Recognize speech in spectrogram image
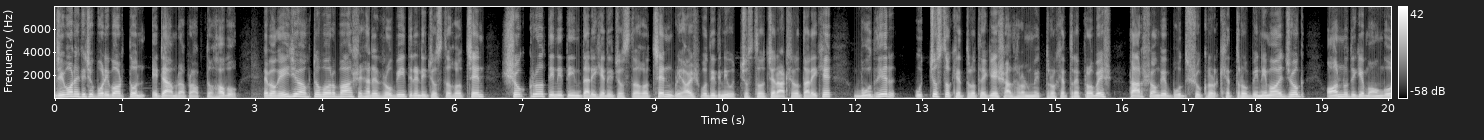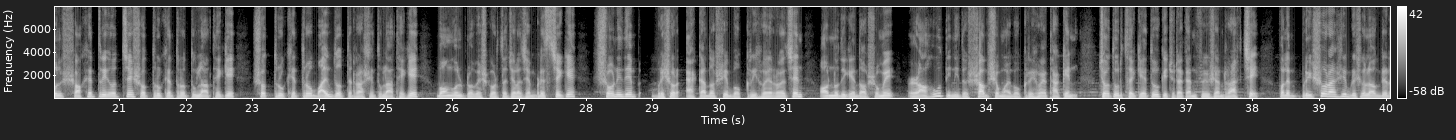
জীবনে কিছু পরিবর্তন, এটা আমরা প্রাপ্ত হব। এবং এই যে অক্টোবর মাস, সেখানে রবি তিনি নিচস্থ হচ্ছেন শুক্র, তিনি তিন তারিখে নিচস্থ হচ্ছেন, বৃহস্পতি তিনি উচ্চস্থ হচ্ছেন আঠেরো তারিখে। বুধের উচ্চস্থ ক্ষেত্র থেকে সাধারণ মিত্র ক্ষেত্রে প্রবেশ, তার সঙ্গে বুধ শুক্রর ক্ষেত্র বিনিময় যোগ। অন্যদিকে মঙ্গল সক্ষেত্রী হচ্ছে শত্রুক্ষেত্র তুলা থেকে শত্রুক্ষেত্র বায়ুদত্তের রাশি তুলা থেকে। মঙ্গল প্রবেশ করতে চলেছে বৃশ্চিকে। শনিদেব বৃষর একাদশী বক্রী হয়ে রয়েছেন। অন্যদিকে দশমে রাহু তিনি তো সব সময় বক্রী হয়ে থাকেন। চতুর্থে কেতু কিছুটা কনফিউশন রাখছে, ফলে বৃষ রাশি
